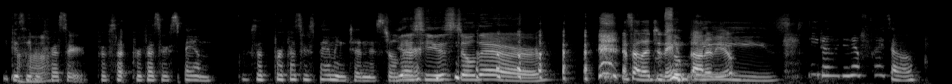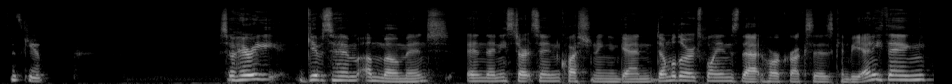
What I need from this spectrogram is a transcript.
you can see Uh-huh. Professor Professor Professor Spam Professor, Professor Spammington is still yes there. Yes, he is still there That's how that name so thought of you. pleased. You don't need a photo. That's cute. So Harry gives him a moment, and then he starts in questioning again. Dumbledore explains that Horcruxes can be anything.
